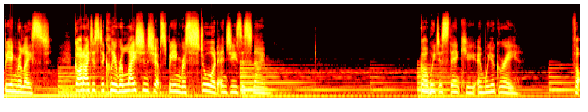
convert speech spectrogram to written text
being released. God, I just declare relationships being restored in Jesus' name. God, we just thank you and we agree for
